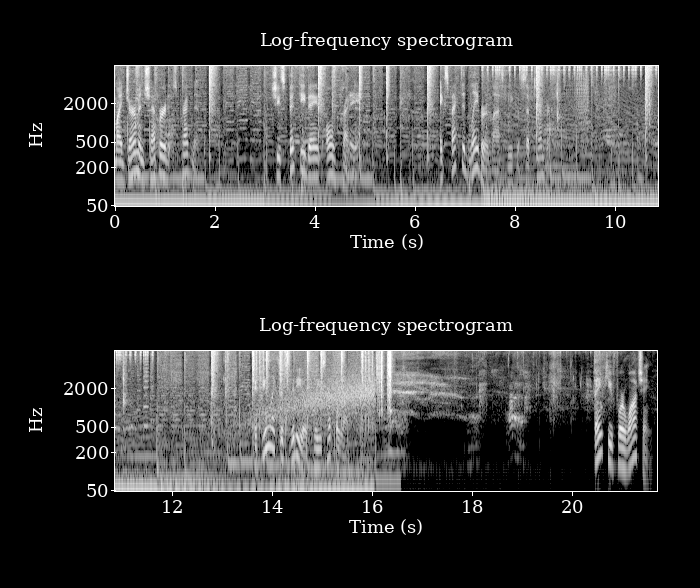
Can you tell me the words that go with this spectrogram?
My German Shepherd is pregnant. She's 50 days old pregnant. Expected labor last week of September. If you like this video please hit the like. Thank you for watching.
